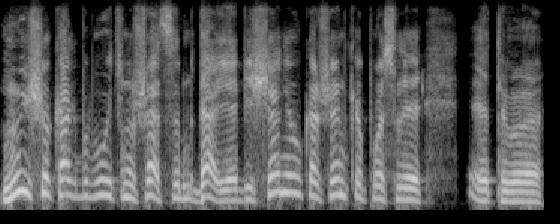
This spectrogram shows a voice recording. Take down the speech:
Ну, еще как бы будет внушаться, да, и обещание Лукашенко после этого э,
